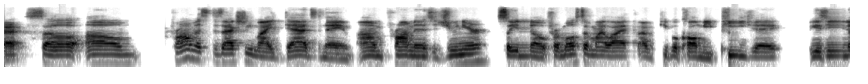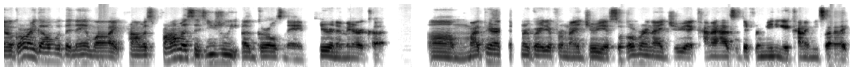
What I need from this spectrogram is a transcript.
Okay, so um, Promise is actually my dad's name. I'm Promise Junior. So you know, for most of my life, I've, people call me PJ because you know, growing up with a name like Promise, Promise is usually a girl's name here in America. Um, my parents immigrated from Nigeria, so over in Nigeria, it kind of has a different meaning. It kind of means like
